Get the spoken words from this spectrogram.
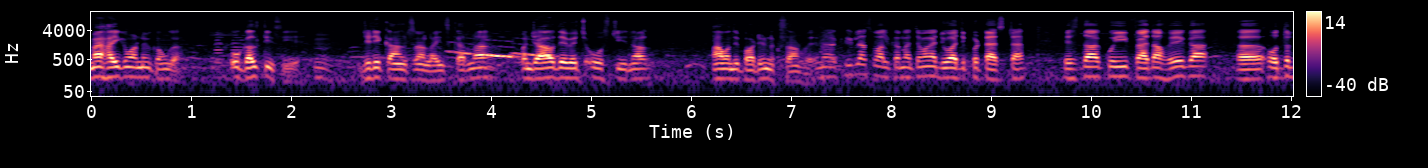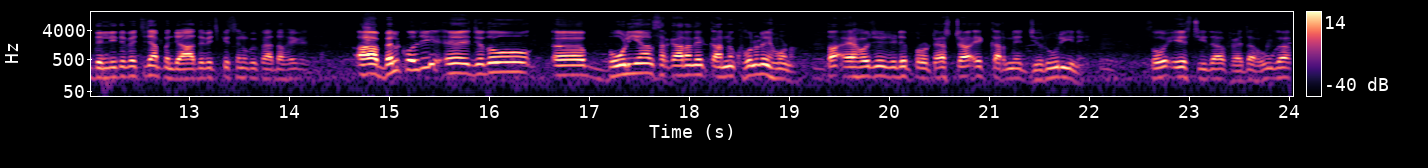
ਮੈਂ ਹਾਈ ਕਮਾਂਡ ਨੂੰ ਵੀ ਕਹੂੰਗਾ, ਉਹ ਗਲਤੀ ਸੀ ਇਹ। ਜਿਹੜੀ ਕਾਂਗਰਸ ਨਾਲ ਅਲਾਈਅੰਸ ਕਰਨਾ, ਪੰਜਾਬ ਦੇ ਵਿੱਚ ਉਸ ਚੀਜ਼ ਨਾਲ ਆਮ ਆਦਮੀ ਪਾਰਟੀ ਨੂੰ ਨੁਕਸਾਨ ਹੋਇਆ। ਮੈਂ ਅਖੀਰਲਾ ਸਵਾਲ ਕਰਨਾ ਚਾਹਾਂਗਾ, ਜੋ ਅੱਜ ਪ੍ਰੋਟੈਸਟ ਹੈ ਇਸ ਦਾ ਕੋਈ ਫਾਇਦਾ ਹੋਏਗਾ ਉਧਰ ਦਿੱਲੀ ਦੇ ਵਿੱਚ ਜਾਂ ਪੰਜਾਬ ਦੇ ਵਿੱਚ ਕਿਸੇ ਨੂੰ ਕੋਈ ਫਾਇਦਾ ਹੋਏਗਾ ਆ ਬਿਲਕੁਲ ਜੀ ਇਹ ਜਦੋਂ ਬੋਲੀਆਂ ਸਰਕਾਰਾਂ ਦੇ ਕੰਨ ਖੋਲਣੇ ਹੋਣ ਤਾਂ ਇਹੋ ਜਿਹੇ ਜਿਹੜੇ ਪ੍ਰੋਟੈਸਟ ਆ ਇਹ ਕਰਨੇ ਜ਼ਰੂਰੀ ਨੇ। ਸੋ ਇਸ ਚੀਜ਼ ਦਾ ਫਾਇਦਾ ਹੋਊਗਾ।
